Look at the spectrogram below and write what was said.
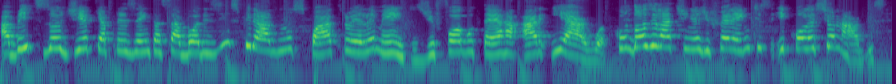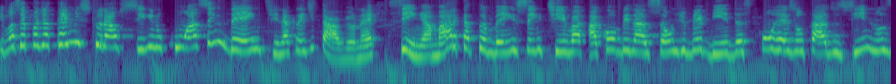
A Beats Zodiac apresenta sabores inspirados nos quatro elementos de fogo, terra, ar e água, com 12 latinhas diferentes e colecionáveis. E você pode até misturar o signo com ascendente, inacreditável, né? Sim, a marca também incentiva a combinação de bebidas com resultados inusitados.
